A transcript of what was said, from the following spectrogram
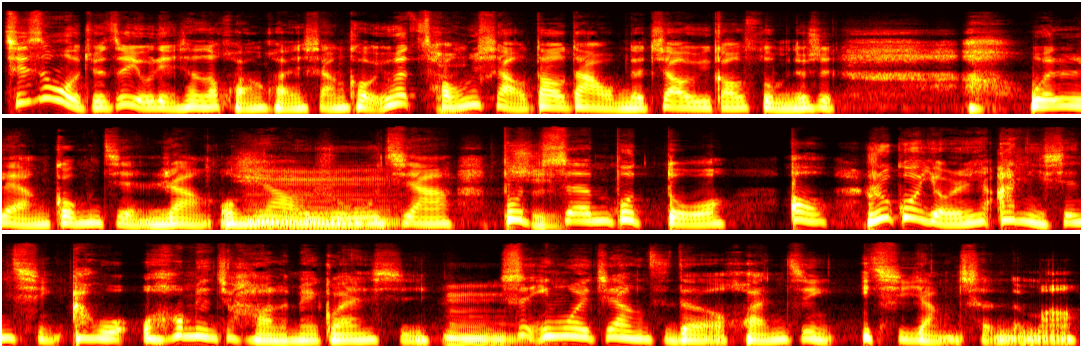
其实我觉得这有点像是环环相扣，因为从小到大，我们的教育告诉我们就是啊，温良恭俭让，我们要儒家，不争不夺。哦，如果有人要啊，你先请啊，我我后面就好了，没关系。嗯，是因为这样子的环境一起养成的吗？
